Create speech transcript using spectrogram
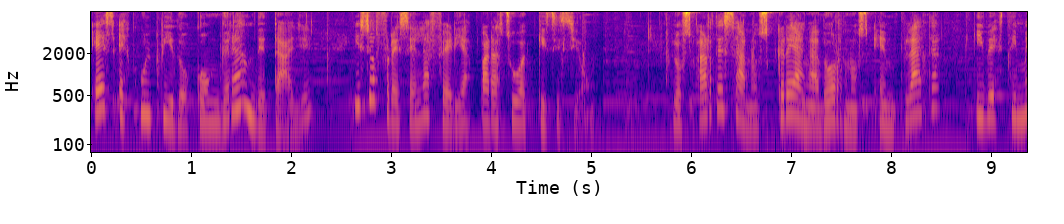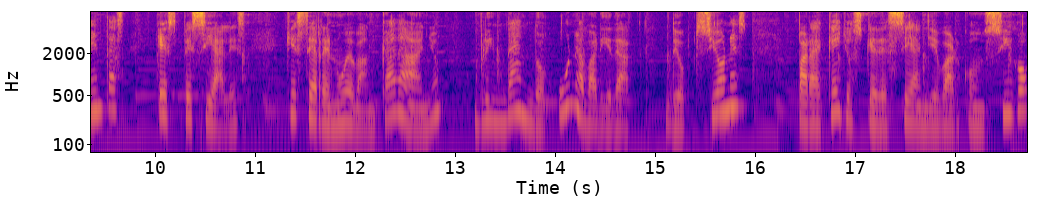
es esculpido con gran detalle y se ofrece en la feria para su adquisición. Los artesanos crean adornos en plata y vestimentas especiales que se renuevan cada año, brindando una variedad de opciones para aquellos que desean llevar consigo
